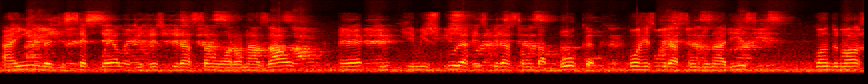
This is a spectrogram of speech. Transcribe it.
ainda de sequela de respiração oronasal, é, que, que mistura a respiração da boca com a respiração do nariz quando nós,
